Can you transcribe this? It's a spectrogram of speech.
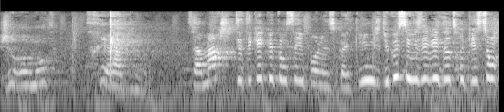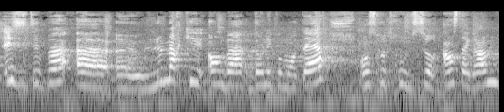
je remonte très rapidement ça marche. C'était quelques conseils pour le squatting. Du coup, si vous avez d'autres questions, n'hésitez pas à euh, le marquer en bas dans les commentaires. On se retrouve sur Instagram,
